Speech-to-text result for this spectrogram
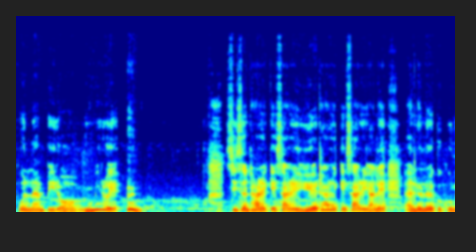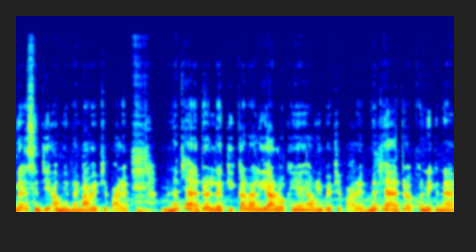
ပွင့်လန်းပြီးတော့မိမိတို့ရဲ့ စီစဉ်ထားတဲ့ကိစ္စတွေရွေထားတဲ့ကိစ္စတွေကလည်းလွယ်လွယ်ကူကူနဲ့အဆင်ပြေအောင်မြင်နိုင်မှာပဲဖြစ်ပါတယ်။မနှက်ပြန်အတွက် lucky color လေးကတော့ခရမ်းရောင်လေးပဲဖြစ်ပါတယ်။မနှက်ပြန်အတွက်ခုနှစ်ကနန်း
